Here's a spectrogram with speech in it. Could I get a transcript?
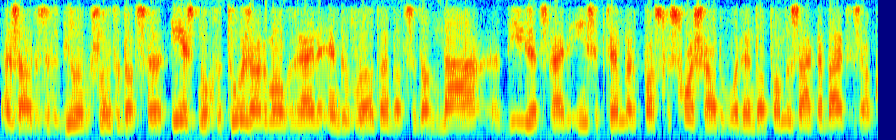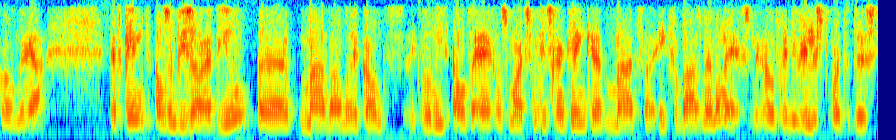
zouden ze de deal hebben gesloten dat ze eerst nog de Tour zouden mogen rijden en de Vuelta, dat ze dan na die wedstrijden in september pas geschorst zouden worden en dat dan de zaak naar buiten zou komen. Ja. Het klinkt als een bizarre deal, uh, maar aan de andere kant, ik wil niet al te erg als Mark Smeets gaan klinken, maar het, ik verbaas me helemaal nergens meer over in de wielersport. Dus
